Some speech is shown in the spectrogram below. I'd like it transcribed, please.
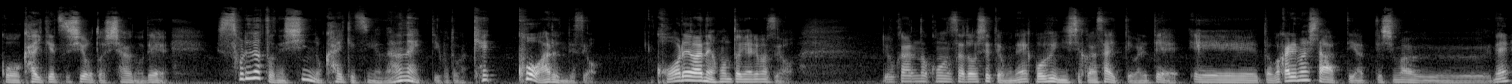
こう解決しようとしちゃうので、それだとね、真の解決にはならないっていうことが結構あるんですよ。これはね、本当にありますよ。旅館のコンサルをしててもね、こういう風にしてくださいって言われて、えーと、わかりましたってやってしまうね、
